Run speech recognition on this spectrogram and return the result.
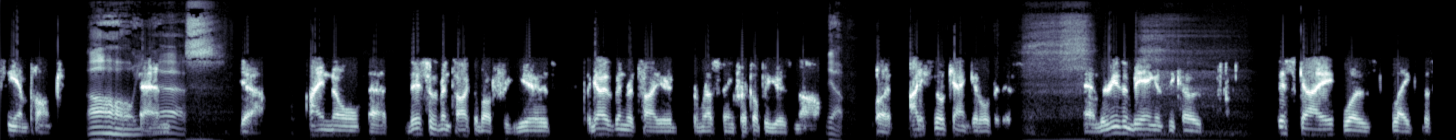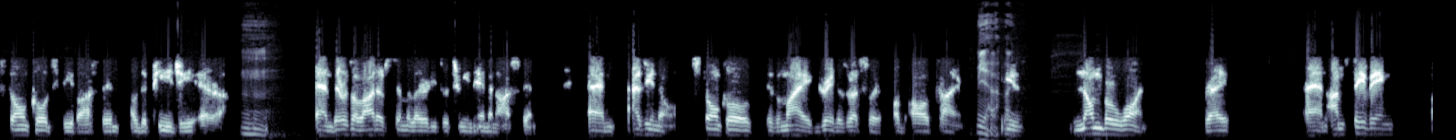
CM Punk. oh yes. Yeah, I know that this has been talked about for years. The guy's been retired from wrestling for a couple of years now, Yeah. But I still can't get over this. And the reason being is because this guy was like the Stone Cold Steve Austin of the PG era. hmm and there was a lot of similarities between him and Austin. And as you know, Stone Cold is my greatest wrestler of all time. Yeah. He's number one, right? And I'm saving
